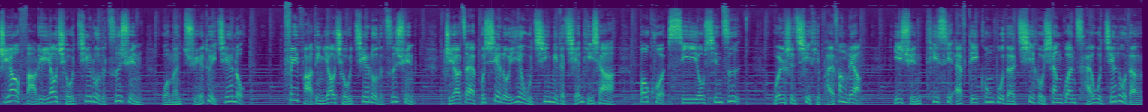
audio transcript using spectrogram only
只要法律要求揭露的资讯，我们绝对揭露。非法定要求揭露的资讯，只要在不泄露业务机密的前提下，包括 CEO 薪资、温室气体排放量、依循 TCFD 公布的气候相关财务揭露等，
